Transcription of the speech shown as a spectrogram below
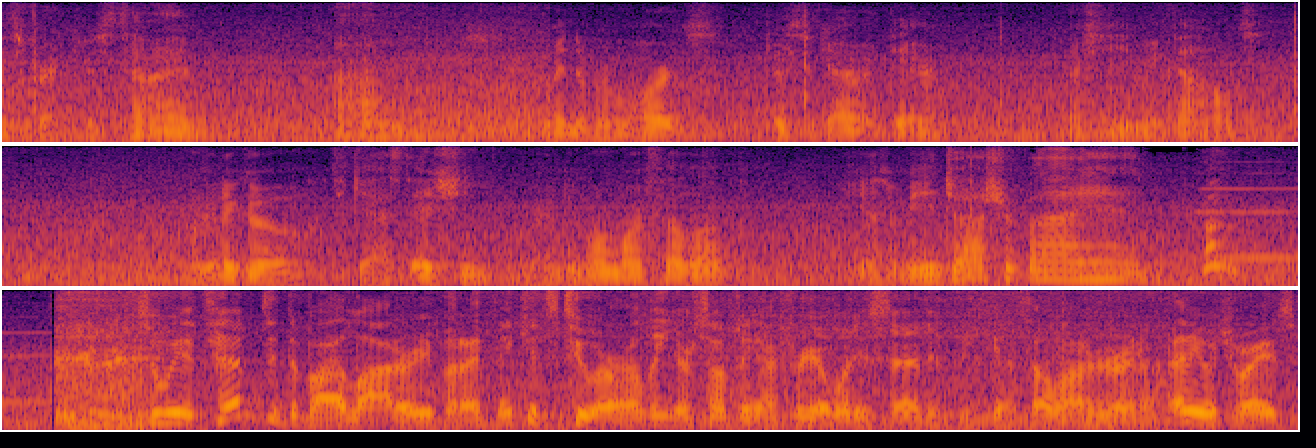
It's breakfast time. Um, Wyndham Rewards. There's the guy right there. Actually, eat McDonald's. We're gonna go to gas station. We're gonna do one more fill up. You guys, me and Josh are buying. So we attempted to buy a lottery, but I think it's too early or something. I forget what he said. He can't sell lottery right now. Any which ways,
